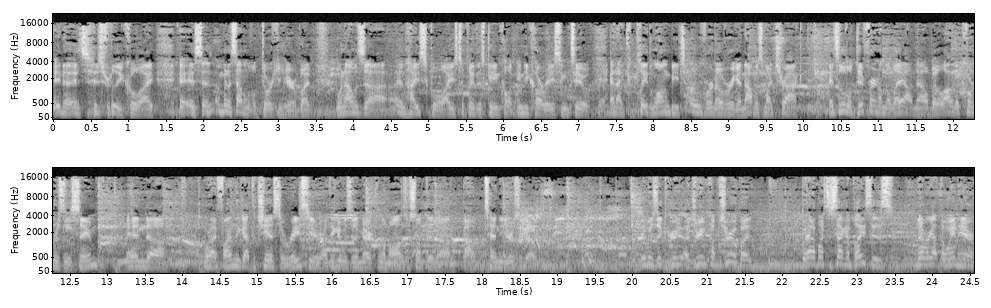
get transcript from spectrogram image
You know, it's, it's really cool. I I'm going to sound a little dorky here, but when I was uh, in high school, I used to play this game called IndyCar Racing 2, and I played Long Beach over and over again. That was my track. It's a little different on the layout now, but a lot of the corners are the same. And uh, when I finally got the chance to race here, I think it was the American Le Mans or something um, about 10 years ago it was a, a, dream come true, but we had a bunch of second places, never got the win here.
